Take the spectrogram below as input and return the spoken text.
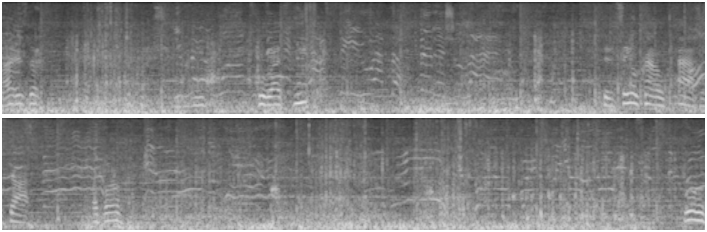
That is the, the question. Who rides deep? Dude, single crown pass has got a bump. Whoa.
